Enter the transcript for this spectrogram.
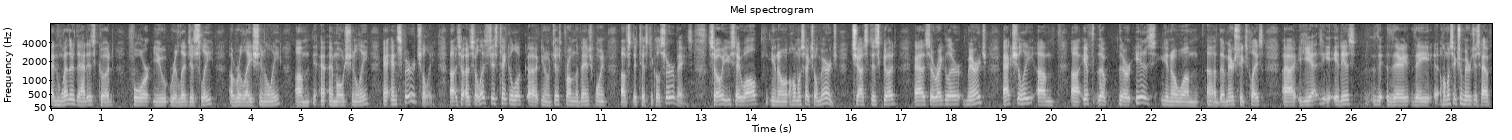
and whether that is good for you religiously, uh, relationally, um, emotionally, and, and spiritually. Uh, so, so let's just take a look, uh, you know, just from the vantage point of statistical surveys. So you say, well, you know, homosexual marriage just as good as a regular marriage. Actually, um, uh, if the there is, you know, um, uh, the marriage takes place. Uh, yeah, it is. The they, homosexual marriages have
